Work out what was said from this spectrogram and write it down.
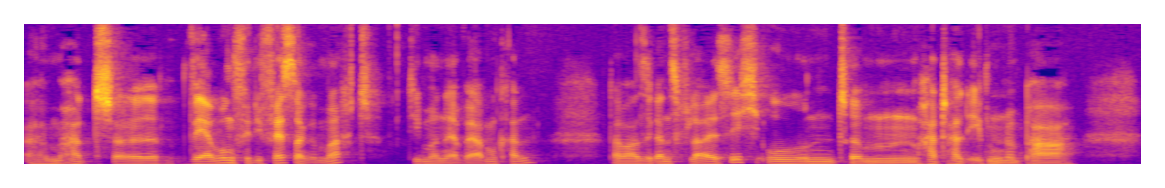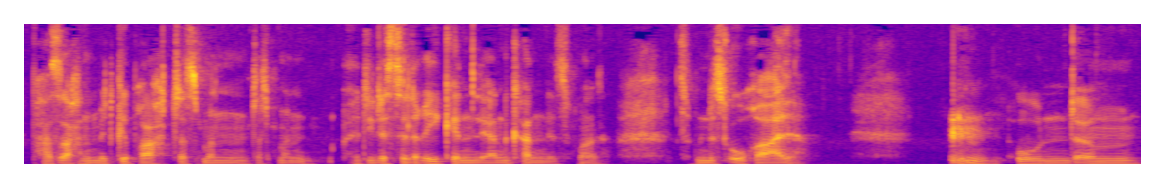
ähm, hat äh, Werbung für die Fässer gemacht, die man erwerben kann. Da war sie ganz fleißig und ähm, hat halt eben ein paar, paar Sachen mitgebracht, dass man, dass man die Destillerie kennenlernen kann, jetzt mal zumindest oral. Und ähm,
